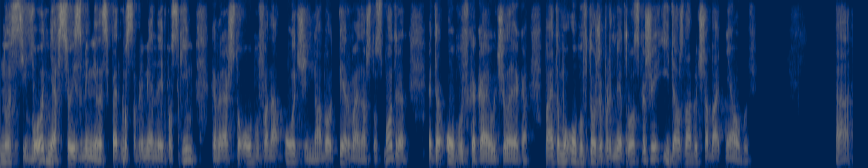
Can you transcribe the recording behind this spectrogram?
но сегодня все изменилось. Поэтому современные пуским говорят, что обувь, она очень, наоборот, первое, на что смотрят, это обувь какая у человека. Поэтому обувь тоже предмет роскоши и должна быть шабатная обувь. Да?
